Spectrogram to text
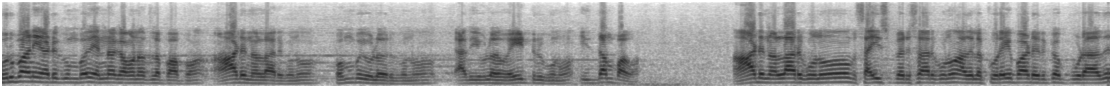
குர்பானி அடுக்கும்போது என்ன கவனத்தில் பார்ப்போம்? ஆடு நல்லா இருக்கணும் கொம்பு இவ்வளோ இருக்கணும் அது இவ்வளோ வெயிட் இருக்கணும் இதுதான் பார்ப்போம் ஆடு நல்லா இருக்கணும் சைஸ் பெருசாக இருக்கணும் அதில் குறைபாடு இருக்கக்கூடாது.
